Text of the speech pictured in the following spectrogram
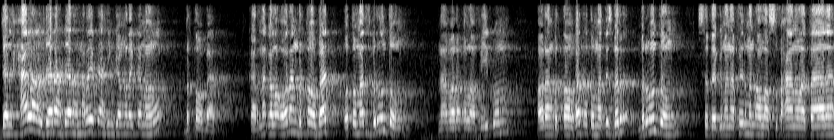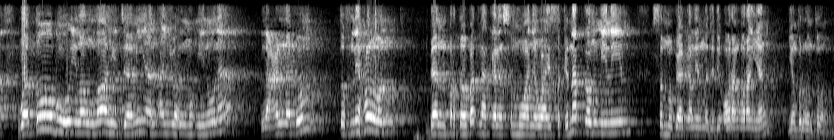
Dan halal darah-darah mereka hingga mereka mau bertobat. Karena kalau orang bertobat otomatis beruntung. Nah, barakallahu fiikum, orang bertobat otomatis ber, beruntung sebagaimana firman Allah Subhanahu wa taala wa tubu ilallahi jami'an ayyuhal mu'minuna la'allakum tuflihun dan bertobatlah kalian semuanya wahai segenap kaum mukminin semoga kalian menjadi orang-orang yang yang beruntung.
